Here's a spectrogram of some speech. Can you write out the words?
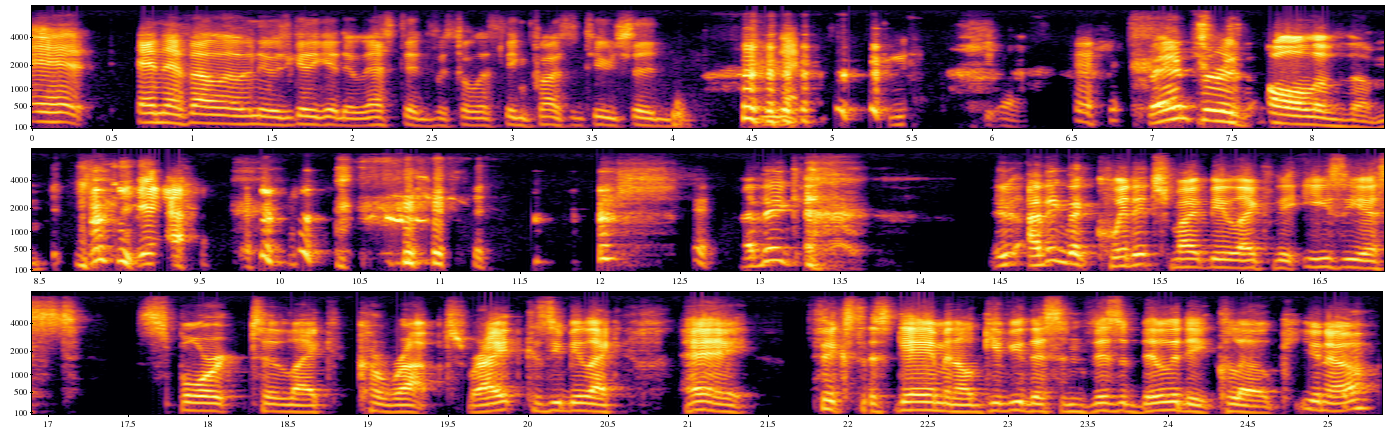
NFL owner is going to get arrested for soliciting prostitution? the answer is all of them. yeah. I think I think that Quidditch might be like the easiest sport to like corrupt, right? Because you'd be like, "Hey, fix this game, and I'll give you this invisibility cloak," you know?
